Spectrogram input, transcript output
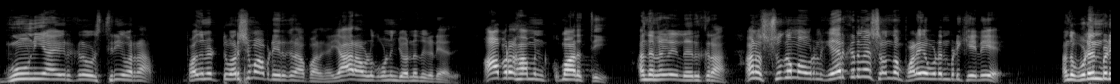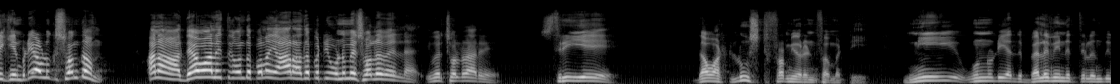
கூனியாக இருக்கிற ஒரு ஸ்திரீ வர்றா. பதினெட்டு வருஷமாக அப்படி இருக்கிறா பாருங்க. யார் அவளுக்கு ஒன்றும் சொன்னது கிடையாது. ஆபிரகாமின் குமாரத்தி அந்த நிலையில் இருக்கிறார் ஆனால் சுகம் அவர்களுக்கு ஏற்கனவே சொந்தம். பழைய உடன்படிக்கையிலேயே அந்த உடன்படிக்கையின்படி அவளுக்கு சொந்தம். ஆனால் தேவாலயத்துக்கு வந்தப்பெல்லாம் யாரும் அதை பற்றி ஒன்றுமே சொல்லவே இல்லை. இவர் சொல்கிறாரு ஸ்திரீயே thou art loosed from your infirmity நீ உன்னுடைய அந்த பலவீனத்திலிருந்து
